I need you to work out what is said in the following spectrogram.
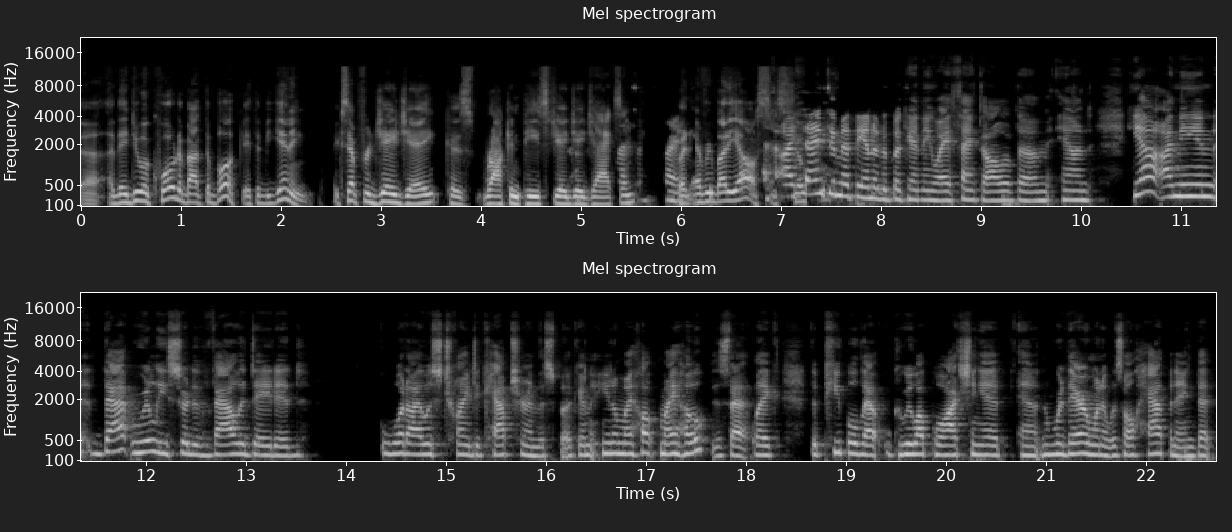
Uh, they do a quote about the book at the beginning, except for JJ, because rock and peace, JJ Jackson. Right. But everybody else. I so- thanked him at the end of the book anyway. I thanked all of them. And yeah, I mean, that really sort of validated what I was trying to capture in this book. And, you know, my hope, my hope is that like the people that grew up watching it and were there when it was all happening, that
